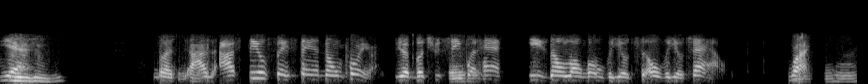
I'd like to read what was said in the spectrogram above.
Yes. Mm-hmm. But I I still say stand on prayer. Yeah, but you see what happened. He's no longer over your over your child. Right. Mm-hmm.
